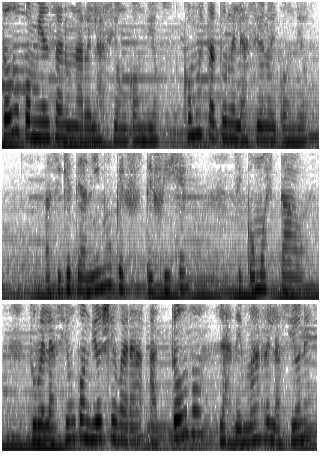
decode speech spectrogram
todo comienza en una relación con Dios. ¿Cómo está tu relación hoy con Dios? Así que te animo que te fijes si cómo estabas. Tu relación con Dios llevará a todas las demás relaciones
